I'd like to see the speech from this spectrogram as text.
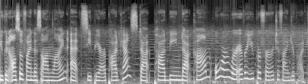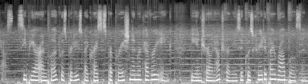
You can also find us online at cprpodcast.podbean.com or wherever you prefer to find your podcast. CPR Unplugged was produced by Crisis Preparation and Recovery, Inc. The intro and outro music was created by Rob Wilson.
